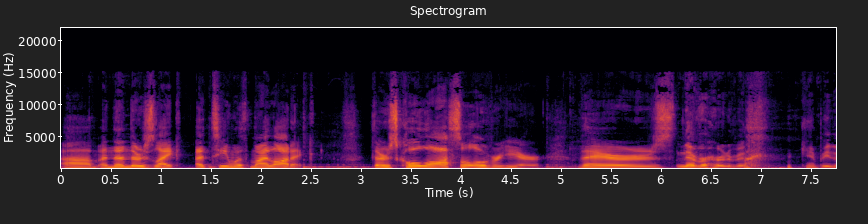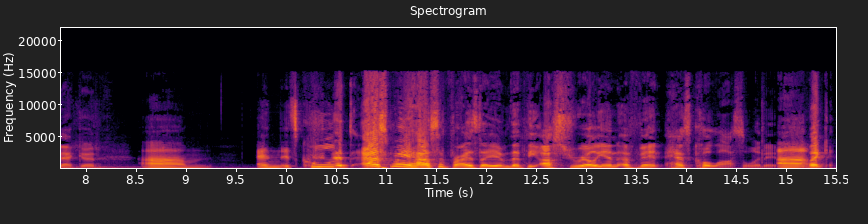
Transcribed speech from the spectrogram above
Um, and then there's like a team with Milotic. There's Coalossal over here. There's Never heard of it. Can't be that good. um, and it's cool. And ask me how surprised I am that the Australian event has Coalossal in it. Uh, like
